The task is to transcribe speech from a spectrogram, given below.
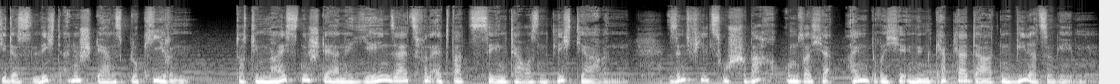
die das Licht eines Sterns blockieren. Doch die meisten Sterne jenseits von etwa 10.000 Lichtjahren sind viel zu schwach, um solche Einbrüche in den Kepler-Daten wiederzugeben.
